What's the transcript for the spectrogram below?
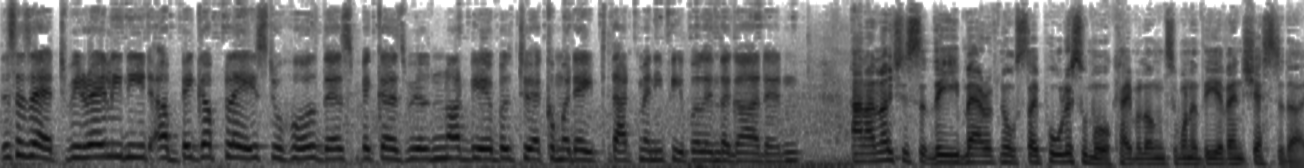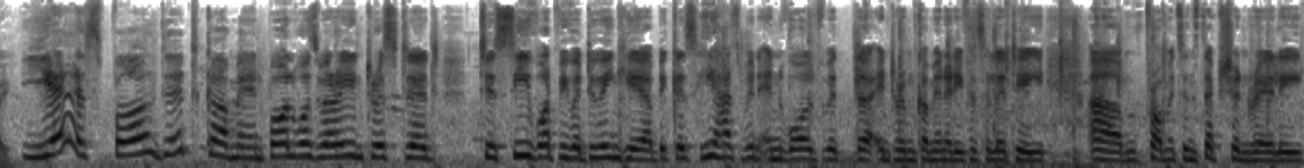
this is it. We really need a bigger place to hold this because we'll not be able to accommodate that many people in the garden. And I noticed that the Mayor of North Northstowe, Paul Littlemore, came along to one of the events yesterday. Yes, Paul did come in. Paul was very interested to see what we were doing here because he has been involved with the interim community facility um, from its inception, really.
